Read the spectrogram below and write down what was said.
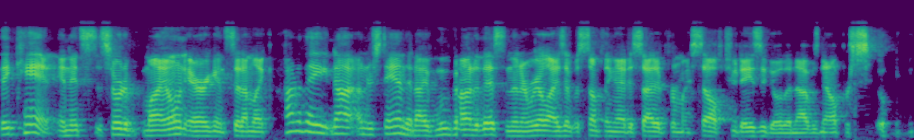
they can't. And it's sort of my own arrogance that i'm like how do they not understand that i've moved on to this? And then i realize it was something i decided for myself two days ago that i was now pursuing.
